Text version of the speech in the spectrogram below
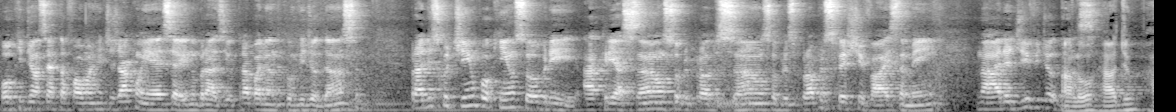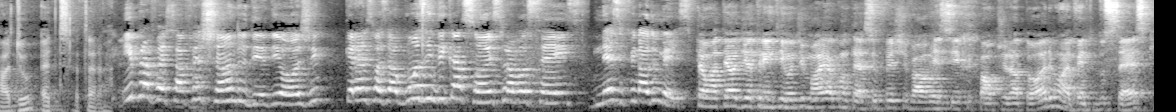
ou que de uma certa forma a gente já conhece aí no Brasil trabalhando com videodança, para discutir um pouquinho sobre a criação, sobre produção, sobre os próprios festivais também na área de videodança. Alô, rádio, rádio, etc. E pra fechar, fechando o dia de hoje, queremos fazer algumas indicações pra vocês nesse final de mês. Então, até o dia 31 de maio acontece o Festival Recife Palco Giratório, um evento do SESC.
